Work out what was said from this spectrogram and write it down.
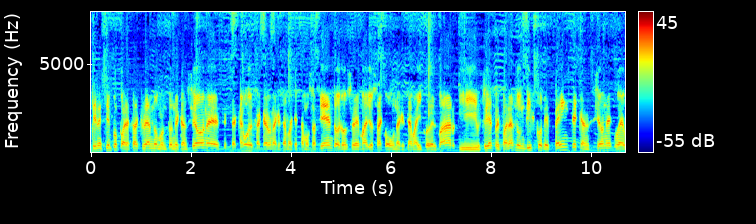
tienes tiempo para estar creando un montón de canciones. Este, acabo de sacar una que se llama ¿Qué estamos haciendo? El 11 de mayo saco una que se llama Hijo del Mar y estoy preparando un disco de 20 canciones nuevas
